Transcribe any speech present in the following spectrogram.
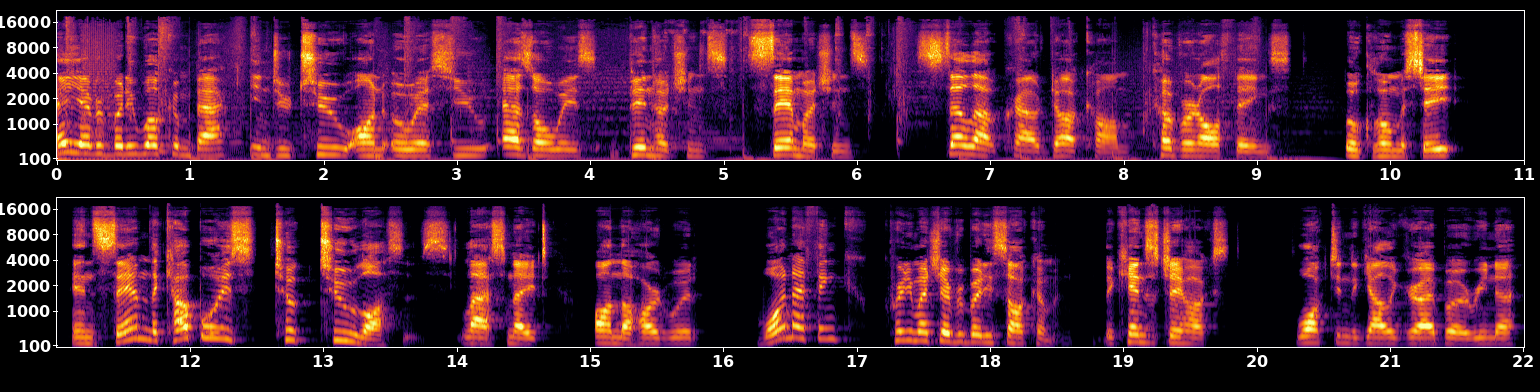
Hey everybody, welcome back into 2 on OSU. As always, Ben Hutchins, Sam Hutchins, selloutcrowd.com, covering all things Oklahoma State. And Sam, the Cowboys took two losses last night on the hardwood. One I think pretty much everybody saw coming. The Kansas Jayhawks walked into Gallagher Iba Arena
